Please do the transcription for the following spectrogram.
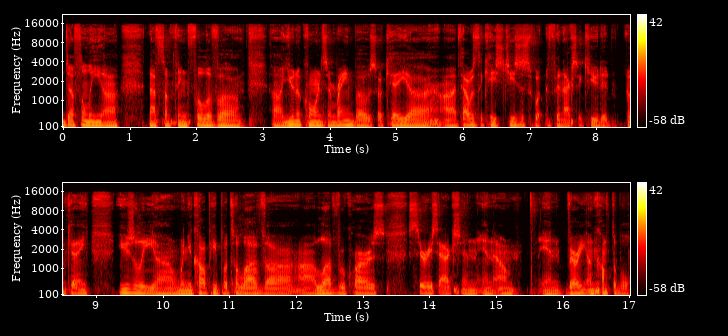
definitely uh, not something full of uh, uh, unicorns and rainbows. Okay, uh, uh, if that was the case, Jesus wouldn't have been executed. Okay, usually uh, when you call people to love, love requires serious action and um, and very uncomfortable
